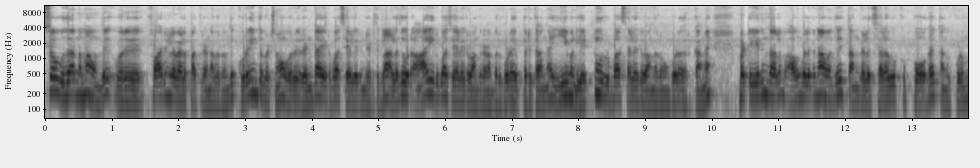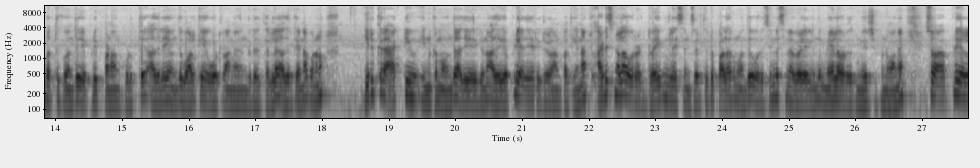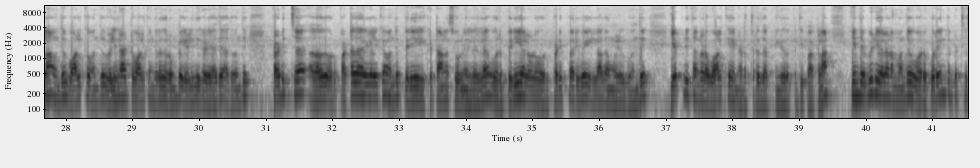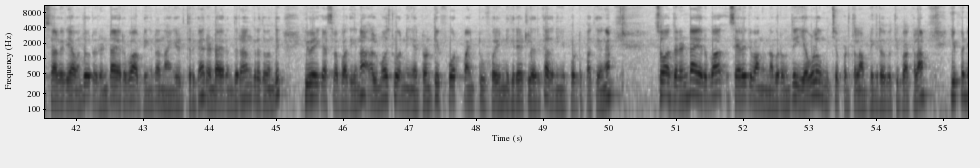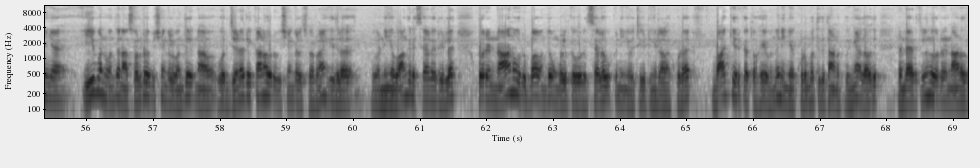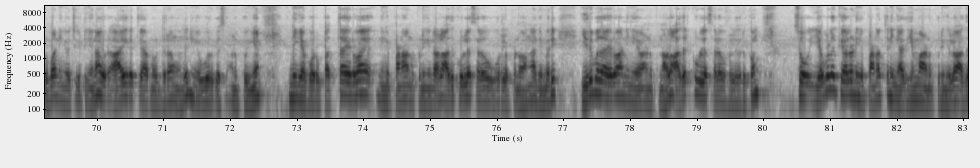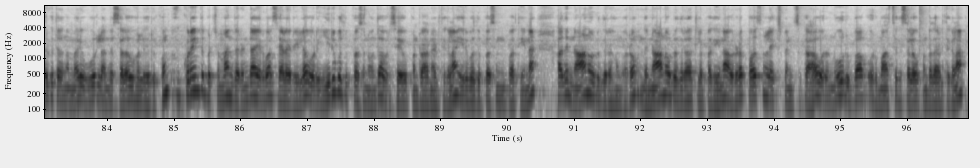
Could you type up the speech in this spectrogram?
ஸோ உதாரணமாக வந்து ஒரு ஃபாரினில் வேலை பார்க்குற நபர் வந்து குறைந்தபட்சமாக ஒரு ரெண்டாயிரரூபா சேலரின்னு எடுத்துக்கலாம். அல்லது ஒரு ஆயிரரூபா சேலரி வாங்குற நபர் கூட இப்போ இருக்காங்க. ஈவன் எட்நூறுரூபா சேலரி வாங்குறவங்க கூட இருக்காங்க. பட் இருந்தாலும் அவங்களுக்குனா வந்து தங்கள் செலவுக்கு போக தங்கள் குடும்பத்துக்கு வந்து எப்படி பணம் கொடுத்து அதிலே வந்து வாழ்க்கையை ஓட்டுறாங்கங்கிறது தெரியல. அதற்கு என்ன பண்ணணும்? இருக்கிற ஆக்டிவ் இன்கம்மை வந்து அதிகரிக்கணும். அது எப்படி அதிகரிக்கலாம்னு பார்த்தீங்கன்னா அடிஷ்னலாக ஒரு டிரைவிங் லைசன்ஸ் எடுத்துகிட்டு பலரும் வந்து ஒரு சின்ன சின்ன வேலையிலேருந்து மேலே வரதுக்கு முயற்சி பண்ணுவாங்க. ஸோ அப்படியெல்லாம் வந்து வாழ்க்கை வந்து வெளிநாட்டு வாழ்க்கைங்கிறது ரொம்ப எளிது கிடையாது. அது வந்து படித்த அதாவது ஒரு பட்டதாரிகளுக்கே வந்து பெரிய இக்கட்டான சூழ்நிலையில் ஒரு பெரிய அளவில் ஒரு படிப்பறிவே இல்லாதவங்களுக்கு வந்து எப்படி தங்களோட வாழ்க்கையை நடத்துறது அப்படிங்கிறத பற்றி பார்க்கலாம். இந்த வீடியோவில் நம்ம வந்து ஒரு குறைந்தபட்ச சேலரியாக வந்து ஒரு ரெண்டாயிரம் ரூபாய் அப்படிங்கிறத நாங்கள் எடுத்திருக்கேன். ரெண்டாயிரம் திரங்கிறது வந்து யூஏ காசில் பார்த்தீங்கன்னா ஆல்மோஸ்ட் ஒரு நீங்கள் twenty four point two four இன்றைக்கி ரேட்டில் இருக்குது அதை நீங்கள் போட்டு பார்த்துக்கோங்க. ஸோ அந்த ரெண்டாயிரம் ரூபாய் சேலரி வாங்கின நபர் வந்து எவ்வளோ மிச்சப்படுத்தலாம் அப்படிங்கிறத பற்றி பார்க்கலாம். இப்போ நீங்கள் ஈவன் வந்து நான் சொல்கிற விஷயங்கள் வந்து நான் ஒரு ஜெனரிக்கான ஒரு விஷயங்கள் சொல்கிறேன் இதில் நீங்கள் வாங்குகிற சேலரியில் ஒரு நானூறுரூபா வந்து உங்களுக்கு ஒரு செலவுக்கு நீங்கள் வச்சுக்கிட்டீங்களா கூட பாக்கி இருக்க தொகையை வந்து நீங்கள் குடும்பத்துக்கு தான் அனுப்புவீங்க. அதாவது ரெண்டாயிரத்துலேருந்து ஒரு நானூறுரூபா நீங்கள் வச்சுக்கிட்டிங்கன்னா ஒரு ஆயிரத்தி அறநூறு தடவை வந்து நீங்கள் ஊருக்கு அனுப்புவீங்க. நீங்கள் இப்போ ஒரு பத்தாயிரரூபா நீங்கள் பணம் அனுப்புனீங்கனாலும் அதுக்குள்ள செலவு ஊரில் பண்ணுவாங்க. அதே மாதிரி இருபதாயிரரூபா நீங்கள் அனுப்புனாலும் அதற்குள்ள செலவுகள் இருக்கும். ஸோ எவ்வளோக்கு எவ்வளோ நீங்கள் பணத்தை நீங்கள் அதிகமாக அனுப்புறீங்களோ அதற்கு தகுந்த மாதிரி ஊரில் அந்த செலவுகள் இருக்கும். குறைந்தபட்சமாக இந்த ரெண்டாயிரரூபா சேலரியில் ஒரு இருபது பர்சன்ட் வந்து அவர் சேவ் பண்ணுறாருன்னு எடுத்துக்கலாம். இருபது பர்சன்ட் பார்த்தீங்கன்னா அது நானூறு திரகம் வரும். இந்த நானூறு திரகத்தில் பார்த்தீங்கன்னா அவரோட பர்சனல் எக்ஸ்பென்ஸுக்காக ஒரு நூறுரூபா ஒரு மாதத்துக்கு செலவு பண்ணுறதா எடுத்துக்கலாம்.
